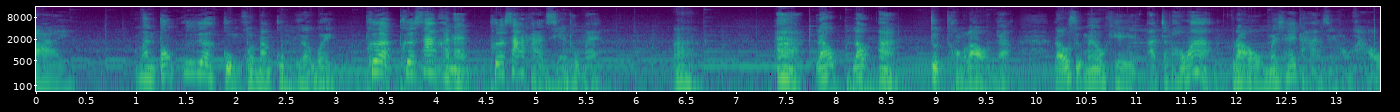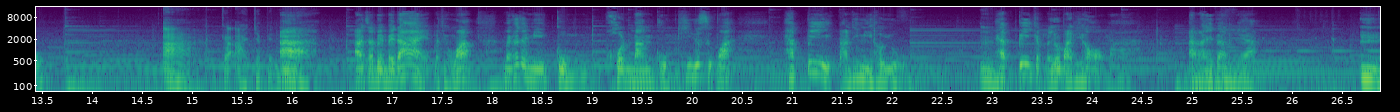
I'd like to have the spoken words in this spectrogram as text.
บาย มันต้องเอื้อกลุ่มคนบางกลุ่มอยู่แล้วเว้ยเพื่อเพื่อสร้างคะแนนเพื่อสร้างฐานเสียงถูกไหมอ่า อ่า แล้วแล้วอ่า จุดของเราเนี้ยเรารู้สึกไม่โอเค อาจจะเพราะว่าเราไม่ใช่ฐานเสียงของเขา อ่า ก็อาจจะเป็นไปอ่าได้อาจจะเป็นไปได้หมายถึงว่า มันก็จะมีกลุ่มคนบางกลุ่มที่รู้สึกว่าแฮปปี้ตามที่มีเขาอยู่อืมแฮปปี้กับนโยบายที่เขาออกมา อะไรแบบเนี้ย อืม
